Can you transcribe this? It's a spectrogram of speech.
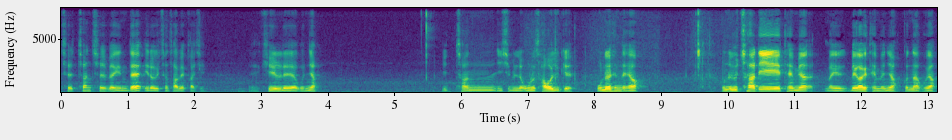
7,700인데 1억 2,400까지 길 내역은요 2021년 오늘 4월 6일. 오늘 했네요. 오늘 유찰이 되면 매각이 되면요. 끝나고요.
